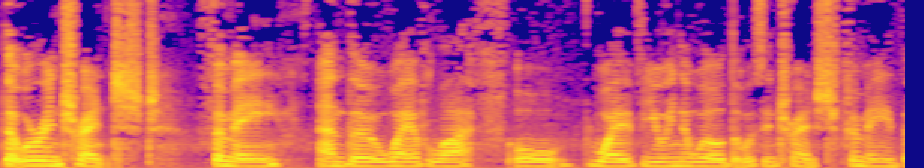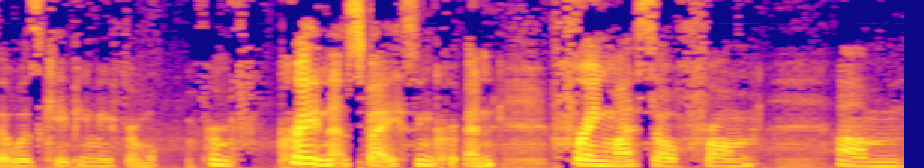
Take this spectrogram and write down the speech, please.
that were entrenched for me and the way of life or way of viewing the world that was entrenched for me that was keeping me from from creating that space and, and freeing myself from um,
